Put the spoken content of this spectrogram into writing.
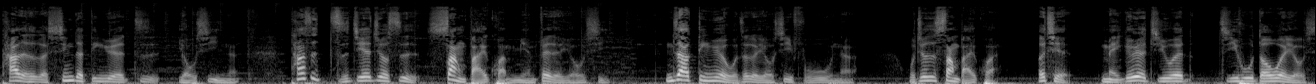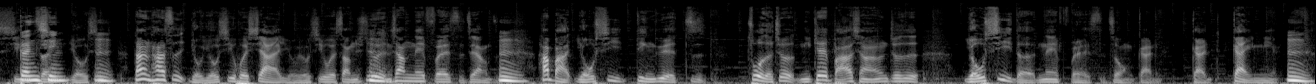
它的这个新的订阅制游戏呢，它是直接就是上百款免费的游戏，你只要订阅我这个游戏服务呢，我就是上百款，而且每个月几乎几乎都会有新增更新游戏，嗯。当然它是有游戏会下来，有游戏会上去，就有点像 Netflix 这样子，嗯。他把游戏订阅制做的就，你可以把它想象就是游戏的 Netflix 这种概概概念。嗯，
